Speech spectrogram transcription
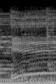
Yeah.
